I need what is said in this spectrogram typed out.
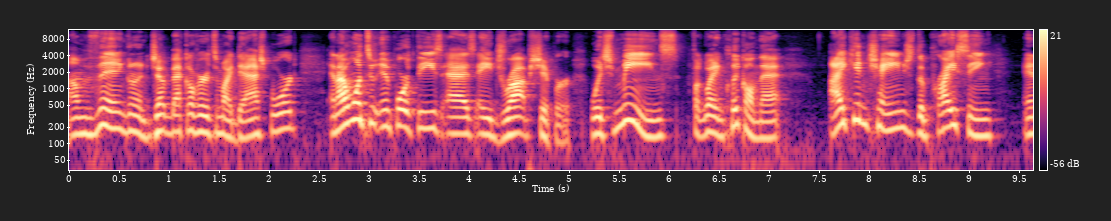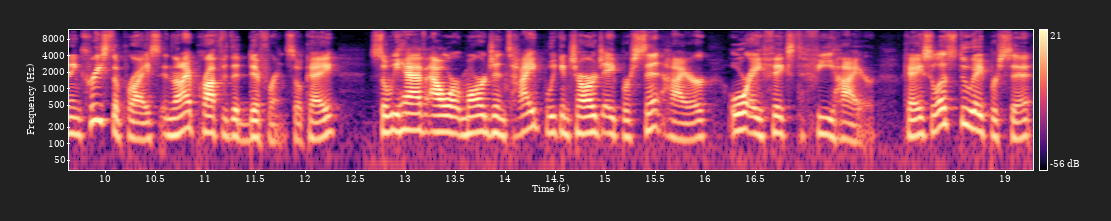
I'm then going to jump back over here to my dashboard and I want to import these as a drop shipper, which means if I go ahead and click on that, I can change the pricing and increase the price and then I profit the difference, okay? So we have our margin type. We can charge a percent higher or a fixed fee higher. Okay, so let's do a percent.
